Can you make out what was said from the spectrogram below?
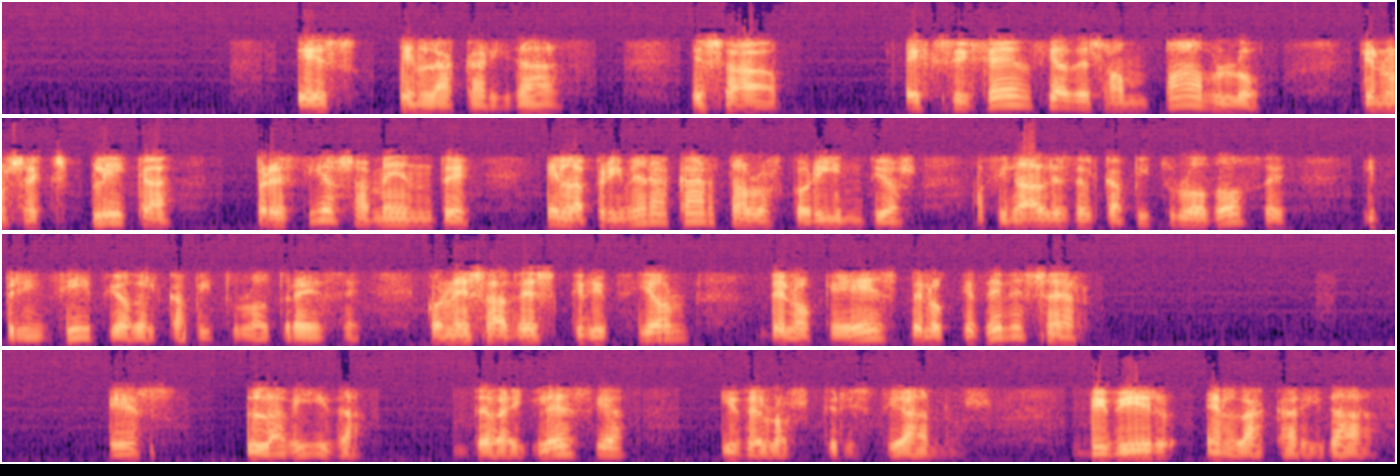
Es en la caridad, esa exigencia de San Pablo que nos explica preciosamente en la primera carta a los Corintios, a finales del capítulo 12 y principio del capítulo 13, con esa descripción de lo que es, de lo que debe ser. Es la vida de la Iglesia y de los cristianos, vivir en la caridad.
